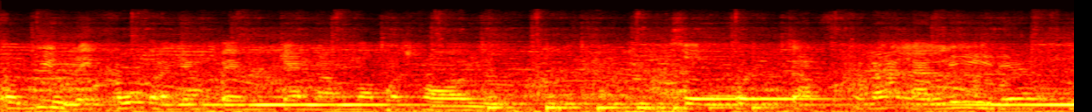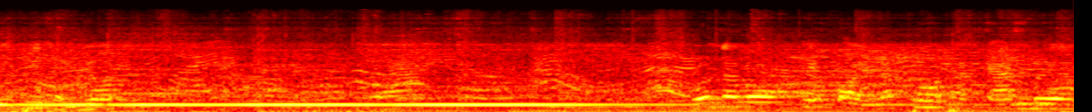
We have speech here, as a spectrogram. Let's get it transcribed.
คนที่อยู่ในคุกอะยังเป็นแกนนำนปชอยู่ ส่วนคนจัดคณะแรลลี่เนี่ยคือพี่สมยศรณรงค์ให้ปล่อยนักโทษทางการเมือง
